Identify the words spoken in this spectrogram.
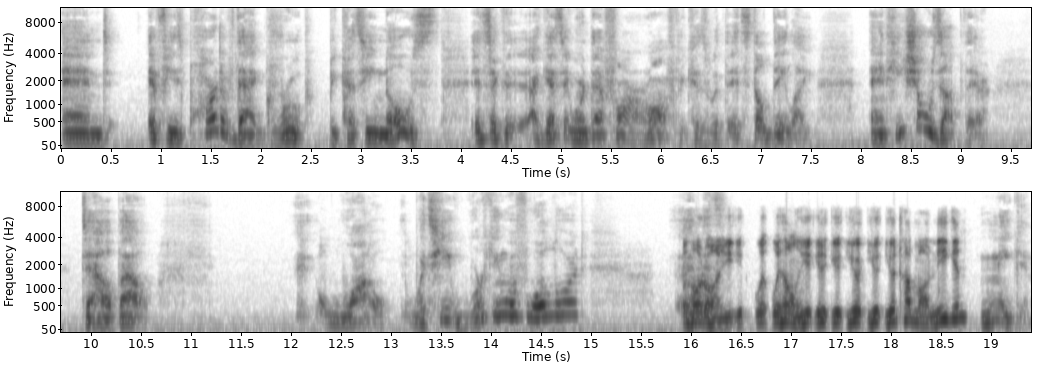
And if he's part of that group because he knows it's like I guess they weren't that far off because with it's still daylight, and he shows up there to help out. Why was he working with Warlord? But hold on, you, wait, wait, hold on. You, you, you, you're talking about Negan? Negan.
